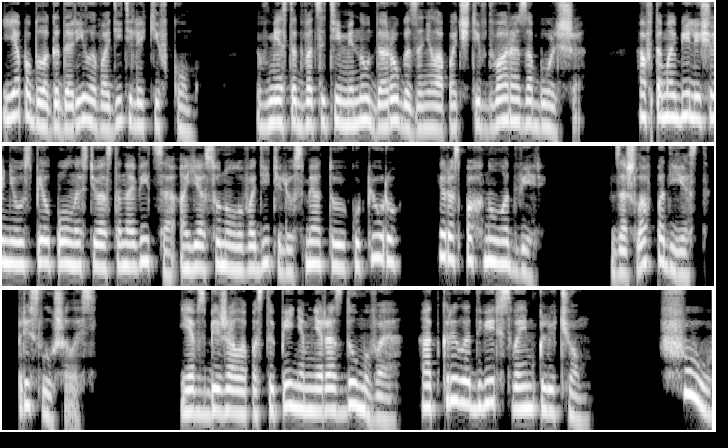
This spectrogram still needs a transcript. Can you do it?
Я поблагодарила водителя кивком. Вместо 20 минут дорога заняла почти в два раза больше. Автомобиль еще не успел полностью остановиться, а я сунула водителю смятую купюру и распахнула дверь. Зашла в подъезд, прислушалась. Я взбежала по ступеням, не раздумывая, открыла дверь своим ключом. Фу,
